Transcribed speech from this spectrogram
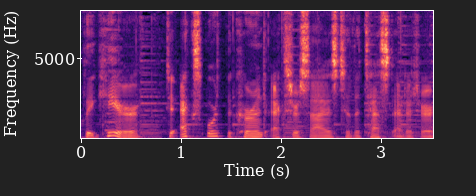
Click here to export the current exercise to the test editor.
